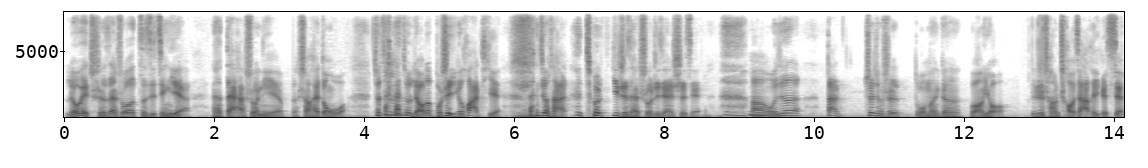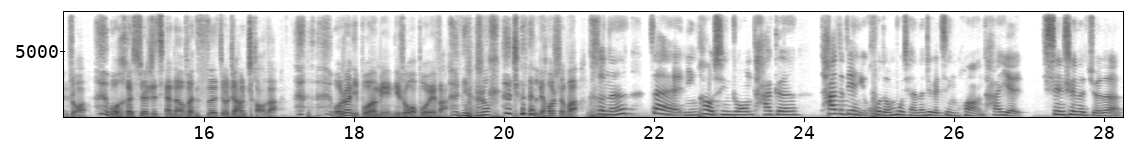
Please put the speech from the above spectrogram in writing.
刘伟驰在说自己敬业，大家说你伤害动物，就大家就聊的不是一个话题，但就拿就一直在说这件事情啊。我觉得大这就是我们跟网友。日常吵架的一个现状，我和薛之谦的粉丝就这样吵的。我说你不文明，你说我不违法，你说这在聊什么？可能在宁浩心中，他跟他的电影获得目前的这个境况，他也深深的觉得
